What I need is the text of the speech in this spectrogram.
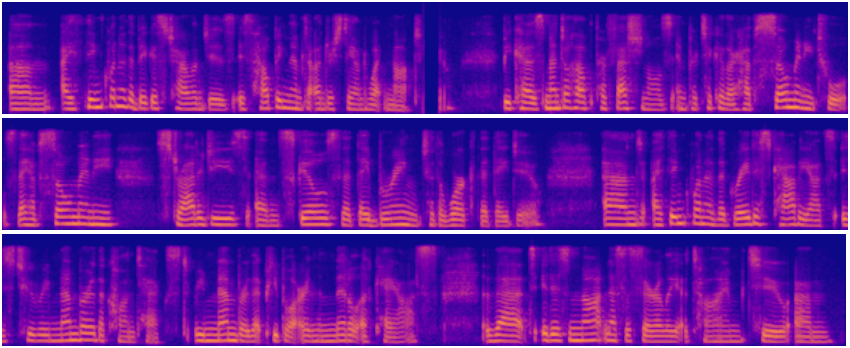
Um, I think one of the biggest challenges is helping them to understand what not to do. Because mental health professionals, in particular, have so many tools, they have so many strategies and skills that they bring to the work that they do. And I think one of the greatest caveats is to remember the context. Remember that people are in the middle of chaos, that it is not necessarily a time to um,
